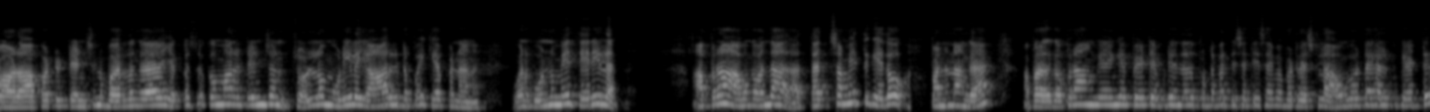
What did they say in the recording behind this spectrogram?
பாடாப்பட்டு டென்ஷன் வருதுங்க. எக்கச்சக்கமான டென்ஷன். சொல்ல முடியல. யாருக்கிட்ட போய் கேட்பேன் நான் உனக்கு ஒண்ணுமே தெரியல. அப்புறம் அவங்க வந்து தற்சமயத்துக்கு ஏதோ பண்ணுனாங்க. அப்புறம் அதுக்கப்புறம் அங்க இங்க போயிட்டு எப்படி இருந்தது புட்டபர்த்தி சத்திய சாய்பாபா ட்ரஸ்ட்ல அவங்ககிட்ட ஹெல்ப் கேட்டு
